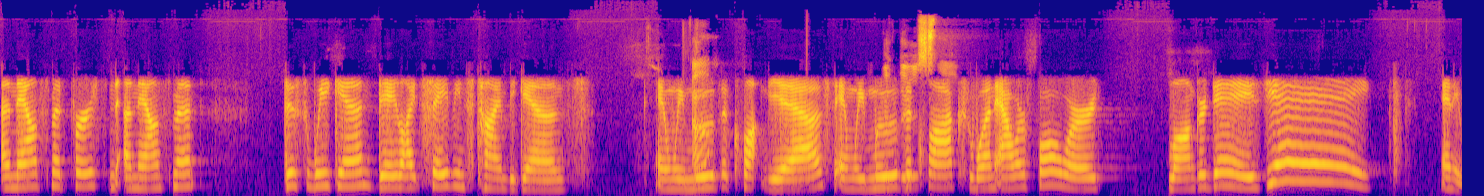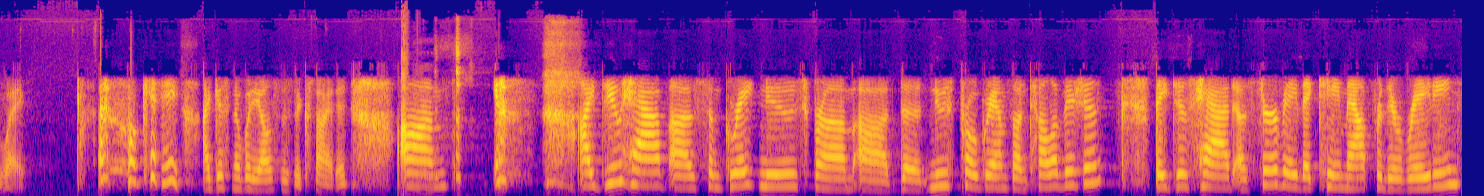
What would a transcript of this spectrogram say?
announcement first announcement. This weekend, daylight savings time begins. And we move oh. the clock. Yes, and we move the clocks one hour forward. Longer days. Yay! Anyway. okay. I guess nobody else is excited. Um, I do have uh, some great news from uh, the news programs on television. They just had a survey that came out for their ratings,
